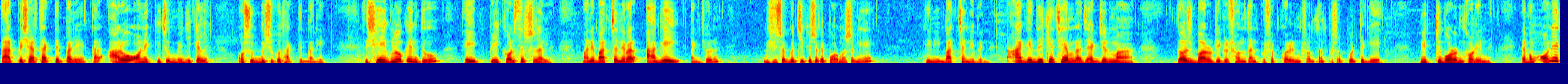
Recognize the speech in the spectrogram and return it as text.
তার প্রেশার থাকতে পারে, তার আরও অনেক কিছু মেডিকেল অসুখ বিসুখও থাকতে পারে। তো সেইগুলো কিন্তু এই প্রি কনসেপশনাল মানে বাচ্চা নেবার আগেই একজন বিশেষজ্ঞ চিকিৎসকের পরামর্শ নিয়ে তিনি বাচ্চা নেবেন। আগে দেখেছি আমরা যে একজন মা দশ বারোটি করে সন্তান প্রসব করেন, সন্তান প্রসব করতে গিয়ে মৃত্যুবরণ করেন। এবং অনেক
